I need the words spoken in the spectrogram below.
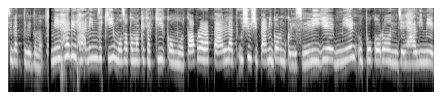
সিলাক তুলে দেবো নেহারি হালিম যে কি মজা তোমাকে আর কি কমো? তারপর ওরা প্যালাত উসি উসি পানি গরম করেছি লিয়ে মেন উপকরণ যে হালিমের,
